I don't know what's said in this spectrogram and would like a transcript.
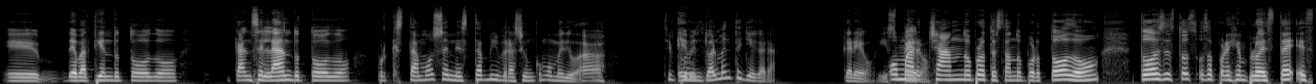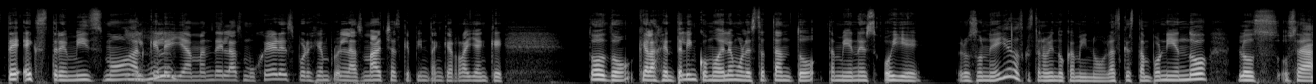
eh, debatiendo todo, cancelando todo, porque estamos en esta vibración como medio, ah, Sí, ser. eventualmente llegará. Creo y o marchando, protestando por todo. Todos estos, o sea, por ejemplo, este, este extremismo al que le llaman de las mujeres, por ejemplo, en las marchas que pintan, que rayan, que todo, que a la gente le incomoda y le molesta tanto, también es, oye, pero son ellas las que están abriendo camino, las que están poniendo los, o sea,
